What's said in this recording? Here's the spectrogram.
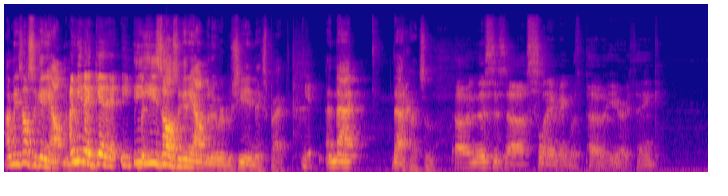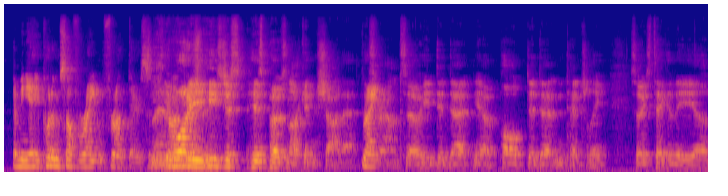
I mean, he's also getting outmaneuvered. I mean, I get it. He, He, he's also getting outmaneuvered, which he didn't expect, Yeah. and that that hurts him. oh, and this is uh, slamming with Poe here, I think. I mean, yeah, he put himself right in front there. So he's Yeah. Well, he, he's just his Poe's not getting shot at this Right. round, so he did that. You know, Paul did that intentionally. So he's taking the uh,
